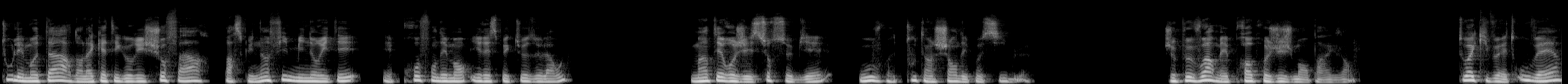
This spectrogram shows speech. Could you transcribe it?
tous les motards dans la catégorie chauffard parce qu'une infime minorité est profondément irrespectueuse de la route? M'interroger sur ce biais ouvre tout un champ des possibles. Je peux voir mes propres jugements, par exemple. Toi qui veux être ouvert,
